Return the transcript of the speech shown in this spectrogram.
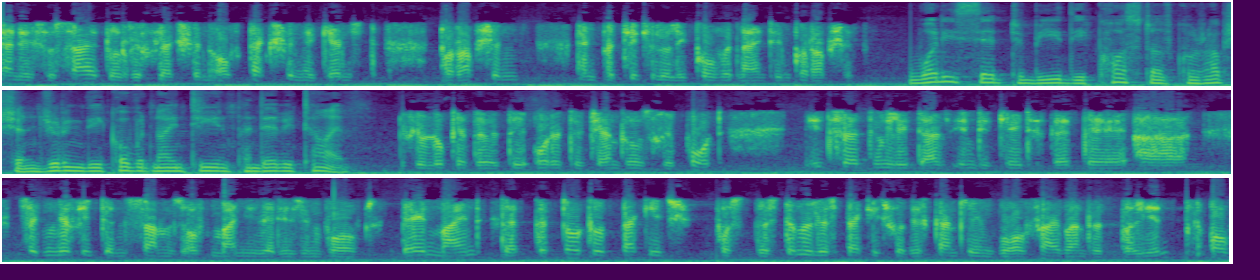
and a societal reflection of action against corruption and particularly COVID-19 corruption what is said to be the cost of corruption during the COVID 19 pandemic time? If you look at the, Auditor General's report, it certainly does indicate that there are significant sums of money that is involved. Bear in mind that the total package for the stimulus package for this country involved 500 billion, of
